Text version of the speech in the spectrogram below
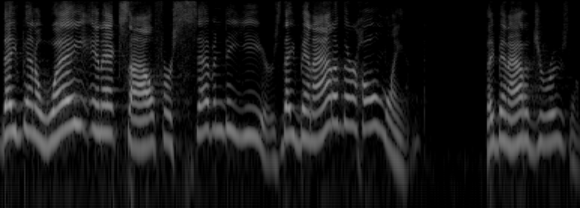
They've been away in exile for 70 years. They've been out of their homeland. They've been out of Jerusalem.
